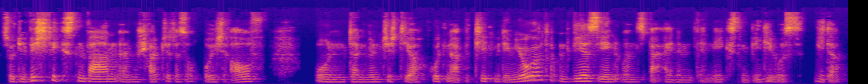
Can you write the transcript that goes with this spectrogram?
so die wichtigsten waren. Ähm, schreib dir das auch ruhig auf. Und dann wünsche ich dir auch guten Appetit mit dem Joghurt und wir sehen uns bei einem der nächsten Videos wieder.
